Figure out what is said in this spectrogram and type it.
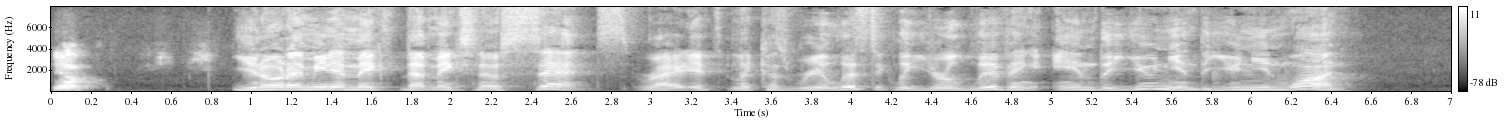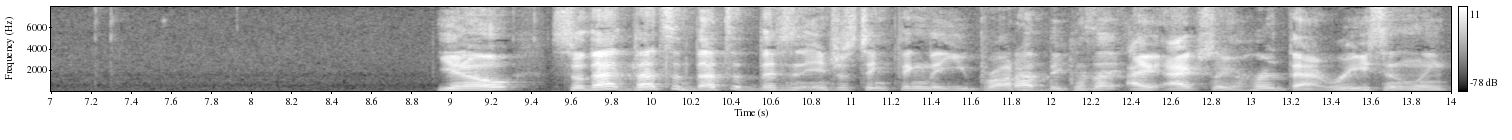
Yep. You know what I mean? It makes that makes no sense, right? It's like because realistically, you're living in the Union. The Union won. You know, so that that's a, that's a, that's an interesting thing that you brought up because I, I actually heard that recently,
